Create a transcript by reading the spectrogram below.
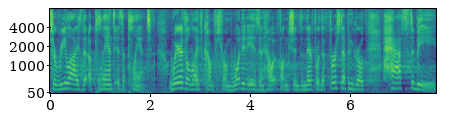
to realize that a plant is a plant, where the life comes from, what it is, and how it functions. And therefore, the first step in growth has to be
